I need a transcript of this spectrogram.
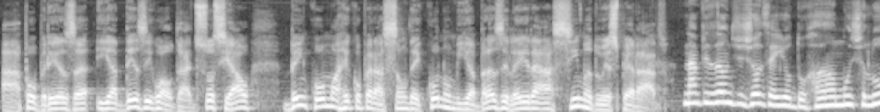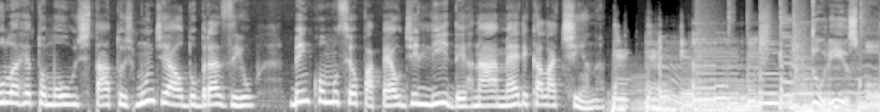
à pobreza e à desigualdade social, bem como a recuperação da economia brasileira acima do esperado. Na visão de Joseildo Ramos, Lula retomou o status mundial do Brasil, bem como seu papel de líder na América Latina. Turismo.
